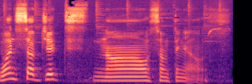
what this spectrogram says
One subject, no, something else.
